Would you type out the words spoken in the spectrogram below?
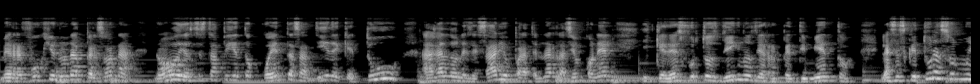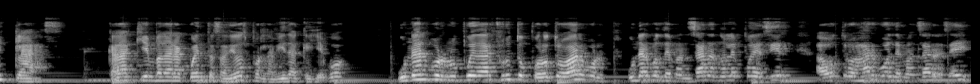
me refugio en una persona. No, Dios te está pidiendo cuentas a ti de que tú hagas lo necesario para tener una relación con Él y que des frutos dignos de arrepentimiento. Las escrituras son muy claras. Cada quien va a dar a cuentas a Dios por la vida que llevó. Un árbol no puede dar fruto por otro árbol. Un árbol de manzana no le puede decir a otro árbol de manzanas, hey,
